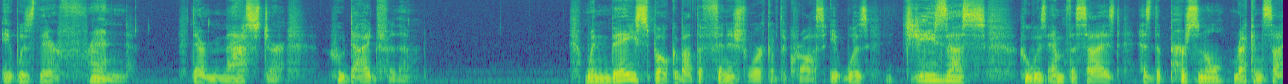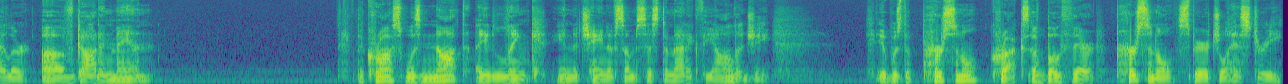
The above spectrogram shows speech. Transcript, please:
It was their friend, their master, who died for them. When they spoke about the finished work of the cross, it was Jesus who was emphasized as the personal reconciler of God and man. The cross was not a link in the chain of some systematic theology. It was the personal crux of both their personal spiritual history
